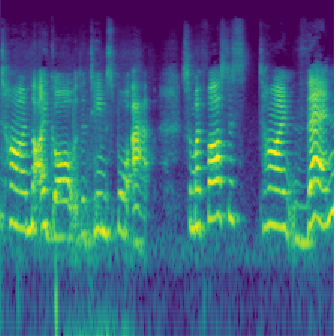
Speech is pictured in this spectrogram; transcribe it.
Time that I got with the Team Sport app. So my fastest time then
